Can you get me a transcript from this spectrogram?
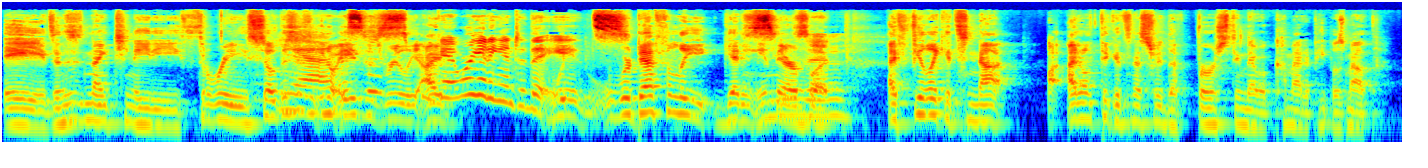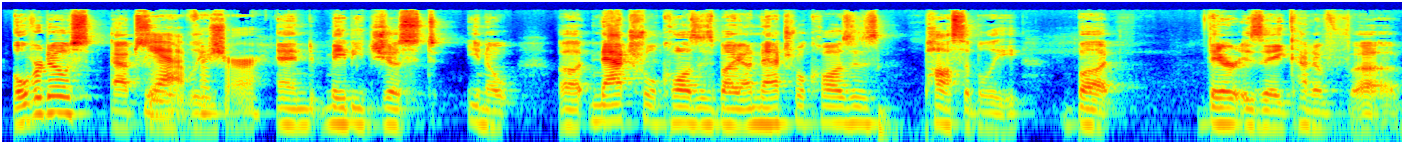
AIDS. And this is 1983. So this is, you know, AIDS is, really, we're, I, we're getting into the AIDS. we're definitely getting in there, but I feel like it's not. I don't think it's necessarily the first thing that would come out of people's mouth. Overdose, absolutely, yeah, for sure. and maybe just you know uh, natural causes by unnatural causes, possibly. But there is a kind of uh,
